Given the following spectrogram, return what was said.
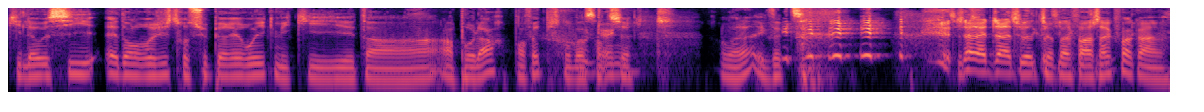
qui là aussi est dans le registre super-héroïque, mais qui est un, un polar, en fait, puisqu'on va sentir. Voilà, exact. J'arrête, j'arrête. tu, vas- tu vas pas le faire à chaque fois quand même.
